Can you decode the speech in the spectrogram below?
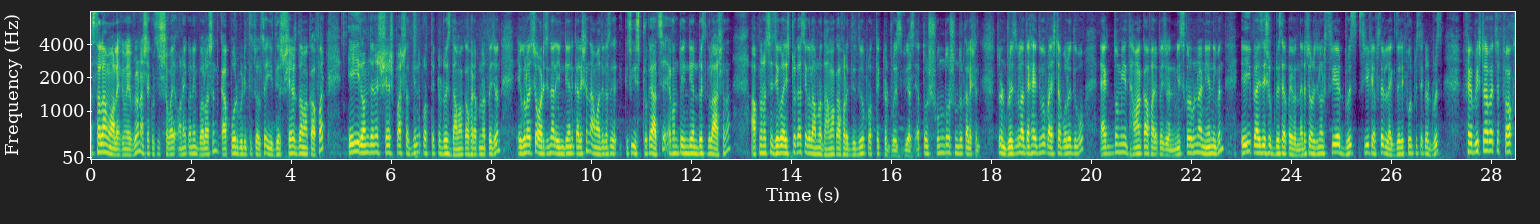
আসসালামু আলাইকুম এভরিওয়ান, আশা করছি সবাই অনেক অনেক ভালো আছেন। কাপড় বিডিতে চলছে ঈদের শেষ দামাক অফার। এই রমজানের শেষ পাঁচ সাত দিনে প্রত্যেকটা ড্রেস দামাক অফার আপনার পেয়ে যাবেন। এগুলো হচ্ছে অরিজিনাল ইন্ডিয়ান কালেকশন আমাদের কাছে কিছু স্টকে আছে। এখন তো ইন্ডিয়ান ড্রেসগুলো আসে না। আপনার হচ্ছে যেগুলো স্টকে আছে, এগুলো আমরা ধামাক অফার দিয়ে দিব প্রত্যেকটা ড্রেস বিয়ার্স এত সুন্দর সুন্দর কালেকশন চলুন ড্রেসগুলো দেখাই দিব প্রাইসটা বলে দিব। একদমই ধামাকা অফারে পেয়ে যাবেন। মিস করবেন না, নিয়ে নেবেন। এই প্রাইসে এসব ড্রেস আর পাইবেন না। এটা হচ্ছে অরিজিনাল থ্রি এর ড্রেস থ্রি ফেপসের লাক্সারি ফোর পিস একটা ড্রেস ফেব্রিক্সটা হবে হচ্ছে ফক্স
